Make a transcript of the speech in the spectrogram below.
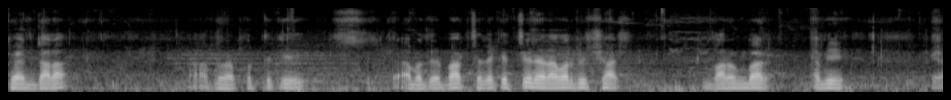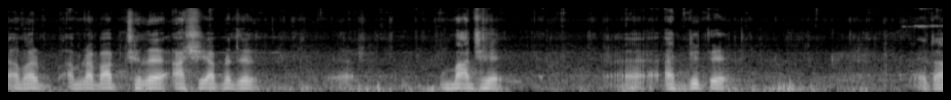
ফ্যান যারা, আপনারা প্রত্যেকেই আমাদের বাপ ছেলেকে চেনেন, আমার বিশ্বাস। বারংবার আমি আমার, আমরা বাপ ছেলে আসি আপনাদের মাঝে অ্যাফবিতে এটা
